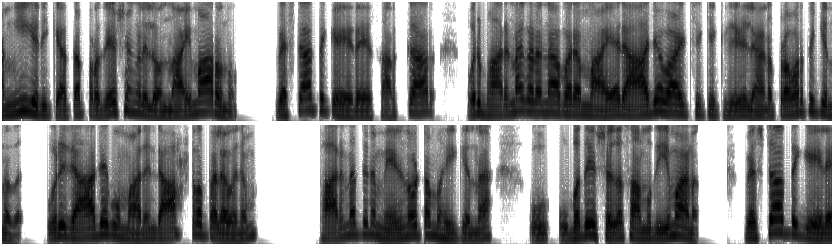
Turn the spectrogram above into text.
അംഗീകരിക്കാത്ത പ്രദേശങ്ങളിലൊന്നായി മാറുന്നു. വെസ്റ്റാർട്ടിക്കയുടെ സർക്കാർ ഒരു ഭരണഘടനാപരമായ രാജവാഴ്ചയ്ക്ക് കീഴിലാണ് പ്രവർത്തിക്കുന്നത്. ഒരു രാജകുമാരൻ രാഷ്ട്രത്തലവനും ഭരണത്തിന് മേൽനോട്ടം വഹിക്കുന്ന ഉപദേശക സമിതിയുമാണ്. വെസ്റ്റാർട്ടിക്കയിലെ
